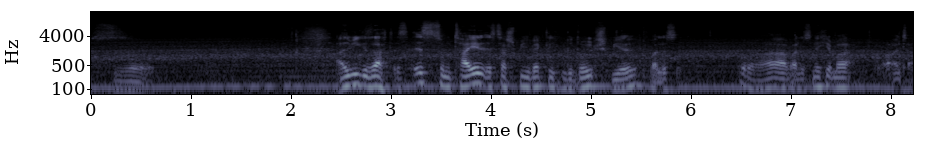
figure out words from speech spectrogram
So. Also wie gesagt, es ist zum Teil ist das Spiel wirklich ein Geduldsspiel, weil es, oh, weil es nicht immer, oh, Alter,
